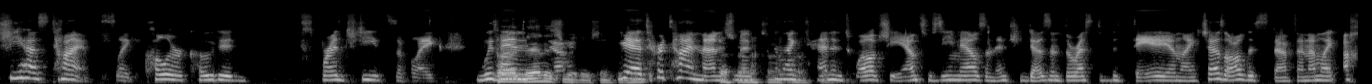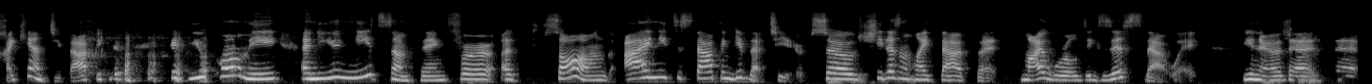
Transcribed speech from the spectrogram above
she has times like color coded spreadsheets of like within time management or something. Yeah, it's her time management. and like 10 and 12, she answers emails and then she doesn't the rest of the day. And like she has all this stuff. And I'm like, oh, I can't do that because if you call me and you need something for a song, I need to stop and give that to you. So mm-hmm. she doesn't like that, but my world exists that way. You know, that that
